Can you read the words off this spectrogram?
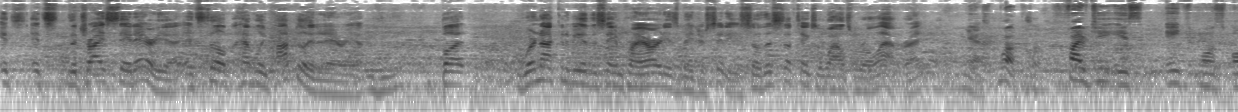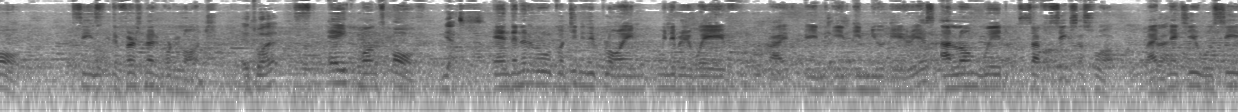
it's it's the tri-state area. It's still a heavily populated area, Mm-hmm. but we're not going to be at the same priority as major cities. So this stuff takes a while to roll out, right? Yes. Well, 5G is eight months old since the first network launch. It's what? Eight months old. Yes. And the network will continue deploying millimeter wave, right, in, in, in new areas, along with sub-6 as well, right? Right. Next year we'll see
